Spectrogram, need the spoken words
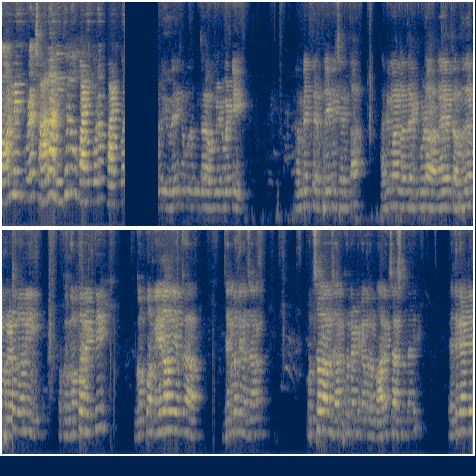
గవర్నమెంట్ కూడా చాలా నిధులు వాటి కూడా వాటి కూడా ముందర ఉన్నటువంటి అంబేద్కర్ ప్రేమి చరిత అభిమానులందరికీ కూడా నా యొక్క హృదయపూర్వకంలోని ఒక గొప్ప వ్యక్తి గొప్ప మేధావి యొక్క జన్మదిన జన ఉత్సవాలు జరుపుకున్నట్టుగా మనం భావించాల్సి ఉంటుంది. ఎందుకంటే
